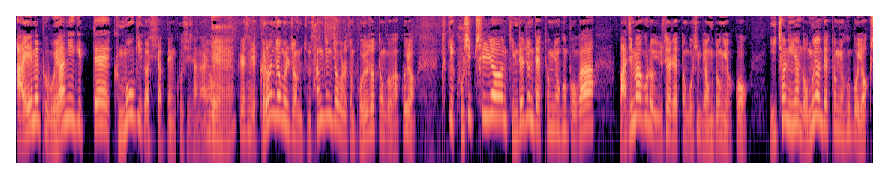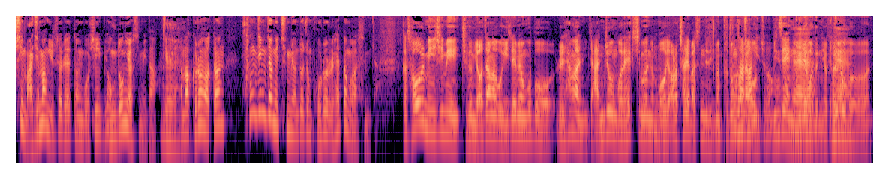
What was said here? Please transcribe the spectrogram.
IMF 외환위기 때 금모기가 시작된 곳이잖아요. 예. 그래서 이제 그런 점을 좀, 좀 상징적으로 좀 보여줬던 것 같고요. 특히 97년 김대중 대통령 후보가 마지막으로 유세를 했던 곳이 명동이었고 2002년 노무현 대통령 후보 역시 마지막 유세를 했던 곳이 명동이었습니다. 예. 아마 그런 어떤 상징적인 측면도 좀 고려를 했던 것 같습니다. 그러니까 서울 민심이 지금 여당하고 이재명 후보를 향한 이제 안 좋은 것의 핵심은 음. 뭐 여러 차례 말씀드리지만 부동산하고 부동산이죠. 민생 예. 문제거든요. 예. 결국은.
